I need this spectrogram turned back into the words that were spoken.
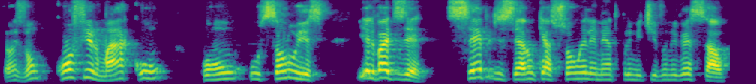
Então, eles vão confirmar com, com o São Luís. E ele vai dizer: sempre disseram que é só um elemento primitivo universal,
